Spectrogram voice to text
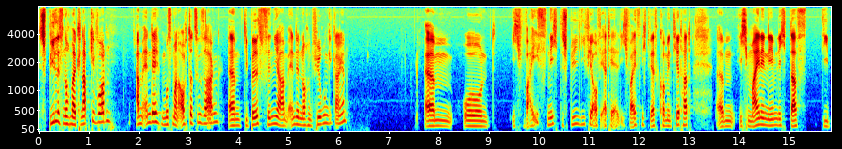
Das Spiel ist nochmal knapp geworden am Ende, muss man auch dazu sagen. Ähm, die Bills sind ja am Ende noch in Führung gegangen. Ähm, und ich weiß nicht, das Spiel lief ja auf RTL, ich weiß nicht, wer es kommentiert hat. Ähm, ich meine nämlich, dass die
